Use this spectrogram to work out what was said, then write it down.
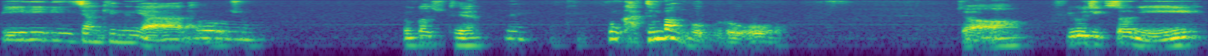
삐리리지 않겠느냐라는 오. 거죠. 여기까지 돼요? 네. 그럼 같은 방법으로 자, 이 직선이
